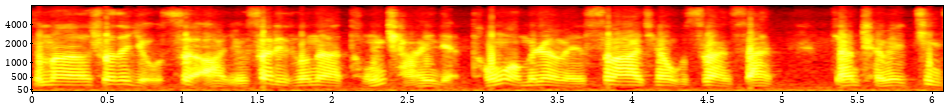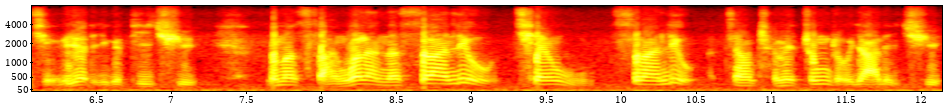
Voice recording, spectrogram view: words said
那么说的有色啊，有色里头呢，铜强一点，铜我们认为四万二千五、四万三将成为近几个月的一个低区。那么反过来呢，四万六千五、四万六将成为中轴压力区。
